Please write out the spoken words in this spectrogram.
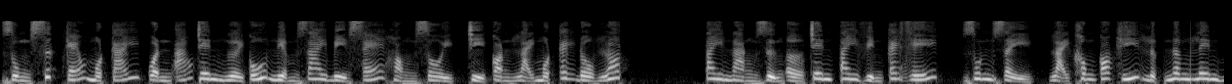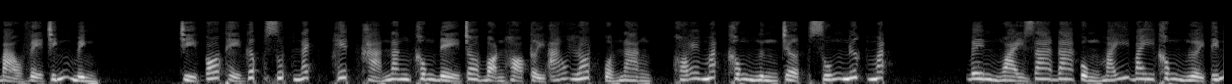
dùng sức kéo một cái quần áo trên người cố niệm dai bị xé hỏng rồi, chỉ còn lại một cái đồ lót. Tay nàng dựng ở trên tay vịn cái ghế, run rẩy, lại không có khí lực nâng lên bảo vệ chính mình. Chỉ có thể gấp rút nách, hết khả năng không để cho bọn họ cởi áo lót của nàng, khóe mắt không ngừng chợt xuống nước mắt. Bên ngoài ra đa cùng máy bay không người tín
